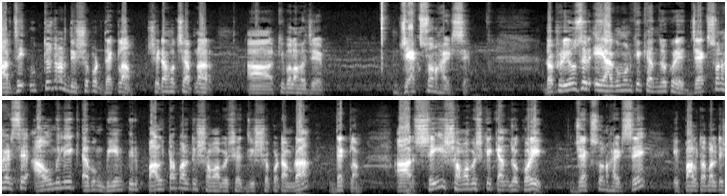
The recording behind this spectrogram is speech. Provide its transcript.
আর যে উত্তেজনার দৃশ্যপট দেখলাম, সেটা হচ্ছে আপনার কি বলা হয় যে, জ্যাকসন হাইটসে। ডক্টর ইউনুসের এই আগমনকে কেন্দ্র করে জ্যাকসন হাইটসে আওয়ামী লীগ এবং বিএনপির পাল্টাপাল্টি সমাবেশের দৃশ্যপট আমরা দেখলাম। আর সেই সমাবেশকে কেন্দ্র করেই জ্যাকসন হাইটসে এই পাল্টাপাল্টি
